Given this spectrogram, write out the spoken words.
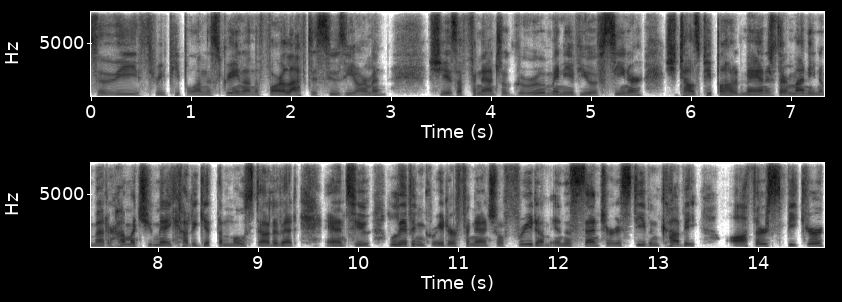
to the three people on the screen. On the far left is Suze Orman. She is a financial guru. Many of you have seen her. She tells people how to manage their money, no matter how much you make, how to get the most out of it, and to live in greater financial freedom. In the center is Stephen Covey, author, speaker.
